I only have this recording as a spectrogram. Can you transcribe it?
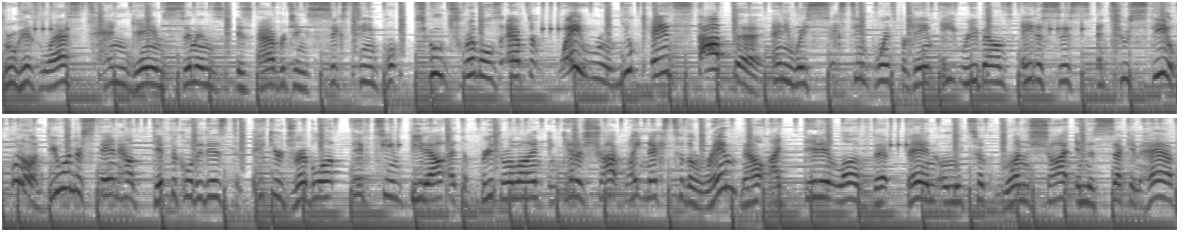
Through his last 10 games, Simmons is averaging 16.2 dribbles after weight room. You can't stop that. Anyway, 16 points per game, 8 rebounds, 8 assists, and 2 steals. Hold on, do you understand how difficult it is to pick your dribble up 15 feet out at the free throw line and get a shot right next to the rim? Now, I didn't love that Ben only took one shot in the second half,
